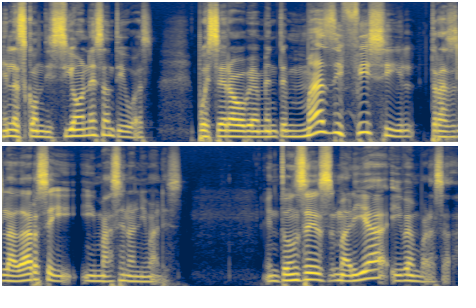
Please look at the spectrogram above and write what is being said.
en las condiciones antiguas, pues era obviamente más difícil trasladarse y, más en animales. Entonces María iba embarazada.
